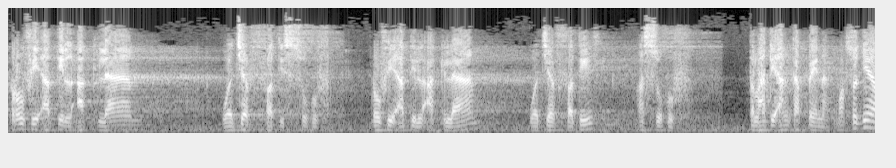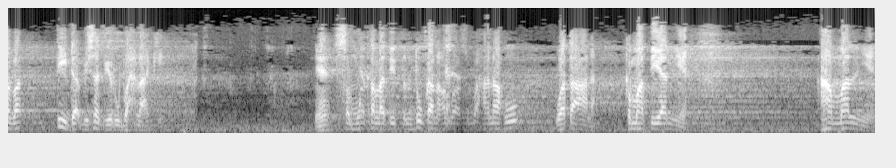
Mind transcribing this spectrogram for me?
rufi'atil aklam wajaffatis suhuf. Rufi'atil aqlam wajaffatis as-suhuf. Telah diangkat pena. Maksudnya apa? Tidak bisa dirubah lagi. Ya, semua telah ditentukan Allah Subhanahu wa taala. Kematiannya, amalnya,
